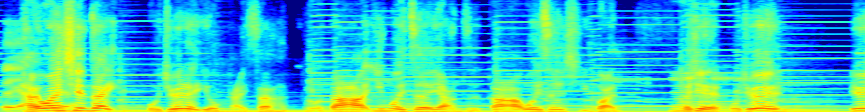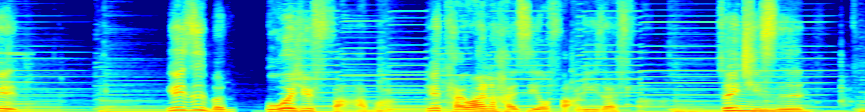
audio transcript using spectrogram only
对啊台湾现在我觉得有改善很多，大家因为这样子，大家卫生习惯，而且嗯我觉得，因为因为日本不会去罚嘛，因为台湾还是有法律在罚，所以其实嗯。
